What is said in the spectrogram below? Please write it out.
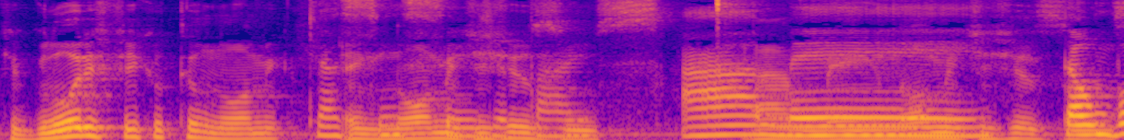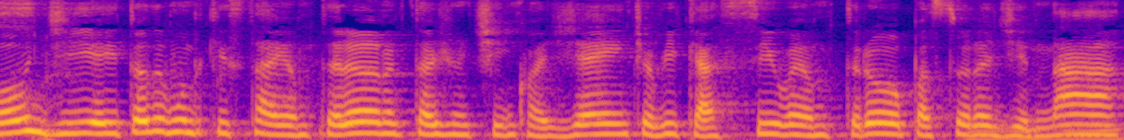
que glorifique o teu nome. Assim em nome seja, de Jesus. Amém. Amém. Em nome de Jesus. Então, bom dia e todo mundo que está entrando, que está juntinho com a gente. Eu vi que a Silva entrou, a pastora uhum. Diná,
